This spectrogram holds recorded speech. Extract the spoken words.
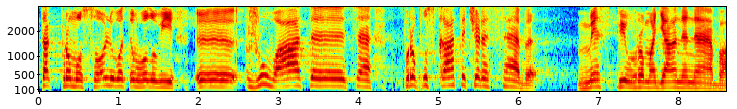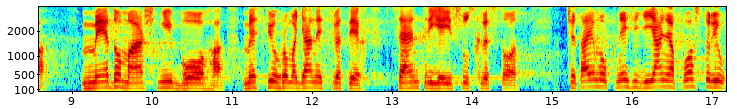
так промосолювати в голові, е, жувати це, пропускати через себе. Ми співгромадяни неба, ми домашні Бога, ми співгромадяни святих. В центрі є Ісус Христос. Читаємо в книзі діяння апостолів:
